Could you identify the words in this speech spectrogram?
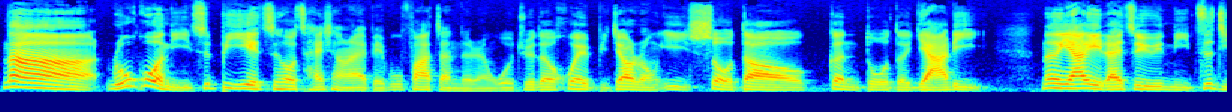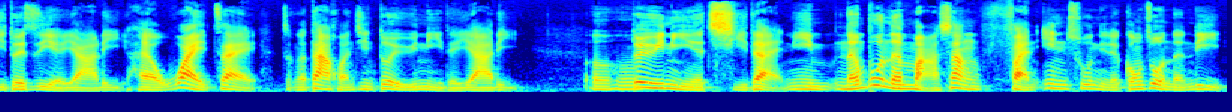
那如果你是毕业之后才想来北部发展的人，我觉得会比较容易受到更多的压力。那个压力来自于你自己对自己的压力，还有外在整个大环境对于你的压力。对于你的期待，你能不能马上反映出你的工作能力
